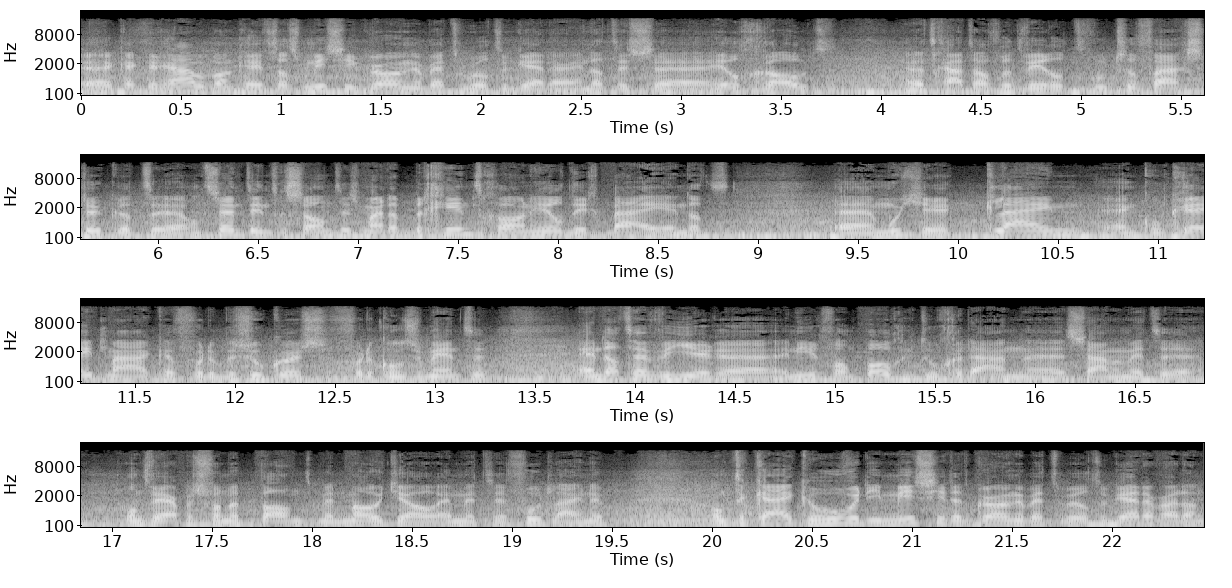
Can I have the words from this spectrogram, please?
Uh, kijk, de Rabobank heeft als missie Growing a Better World Together. En dat is uh, heel groot. Uh, het gaat over het wereldvoedselvraagstuk, dat ontzettend interessant is. Maar dat begint gewoon heel dichtbij. En dat moet je klein en concreet maken voor de bezoekers, voor de consumenten. En dat hebben we hier in ieder geval een poging toe gedaan. samen met de ontwerpers van het pand, met Mojo en met de Food Line-up. Om te kijken hoe we die missie, dat Growing a Better World Together, waar dan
